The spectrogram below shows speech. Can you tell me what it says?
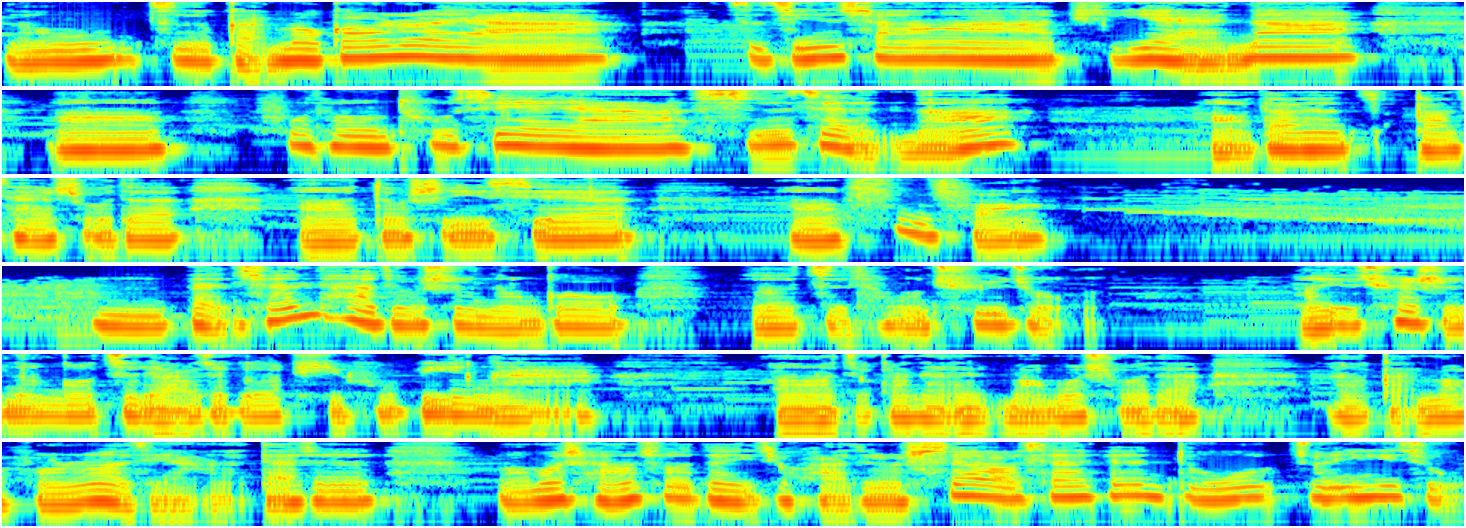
能治感冒高热呀，治筋伤啊、皮炎呐，嗯，腹痛吐泻呀、湿疹呐，啊，当然刚才说的，呃，都是一些，嗯，复方，嗯，本身它就是能够，呃，止痛祛肿，啊，也确实能够治疗这个皮肤病啊。啊，就刚才毛毛说的，呃，感冒风热这样的。但是毛毛常说的一句话就是“是药三分毒，遵医嘱”。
